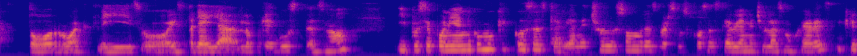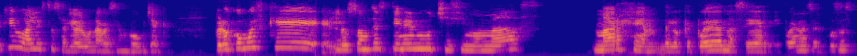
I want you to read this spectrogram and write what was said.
actor o actriz o estrella, lo que gustes, ¿no? Y pues se ponían como que cosas que habían hecho los hombres versus cosas que habían hecho las mujeres. Y creo que igual esto salió alguna vez en Bojack. Pero cómo es que los hombres tienen muchísimo más margen de lo que puedan hacer y pueden hacer cosas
